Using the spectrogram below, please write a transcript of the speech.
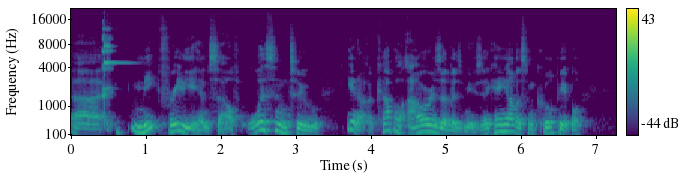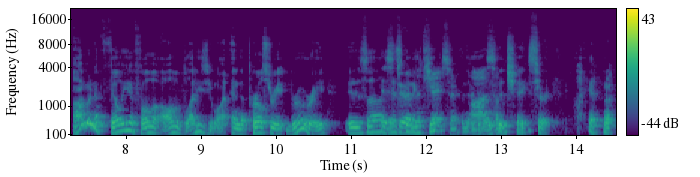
uh, meet Freedy himself, listen to, you know, a couple hours of his music, hang out with some cool people. I'm going to fill you full of all the bloodies you want. And the Pearl Street Brewery is uh, Is going to the keep chaser. they're Awesome. doing the chaser.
